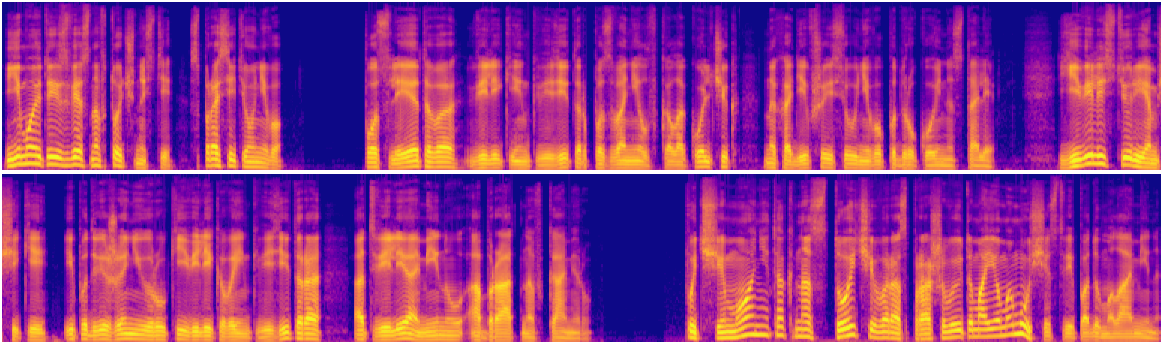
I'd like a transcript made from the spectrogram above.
Ему это известно в точности, спросите у него. После этого великий инквизитор позвонил в колокольчик, находившийся у него под рукой на столе. Явились тюремщики, и по движению руки великого инквизитора отвели Амину обратно в камеру. «Почему они так настойчиво расспрашивают о моем имуществе?» — подумала Амина.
